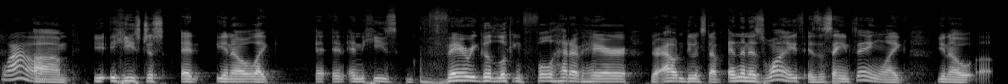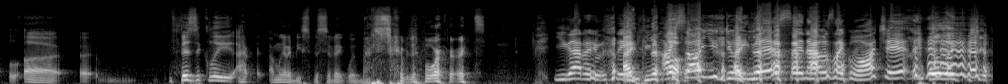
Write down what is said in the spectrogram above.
Wow. Um, he's just, and you know, like, and, and he's very good looking, full head of hair. They're out and doing stuff, and then his wife is the same thing. Like, you know, uh, uh, physically, I, I'm gonna be specific with my descriptive words. You gotta think. I, know. saw you doing this, and I was like, watch it. well, like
